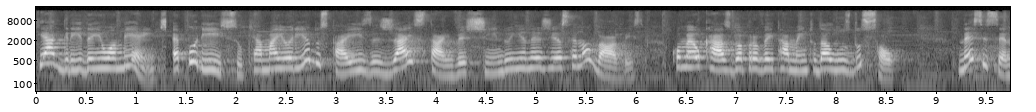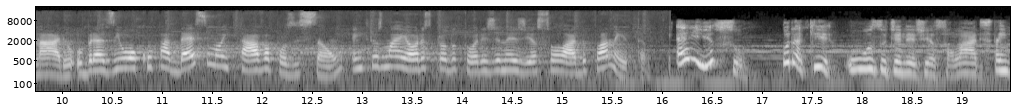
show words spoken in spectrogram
que agridem o ambiente. É por isso que a maioria dos países já está investindo em energias renováveis, como é o caso do aproveitamento da luz do sol. Nesse cenário, o Brasil ocupa a 18ª posição entre os maiores produtores de energia solar do planeta. É isso! Por aqui, o uso de energia solar está em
